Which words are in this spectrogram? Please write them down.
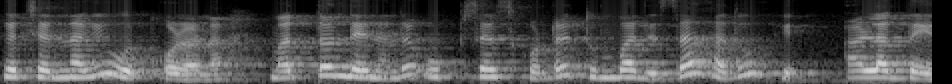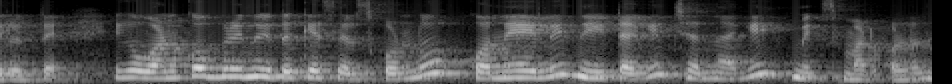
ಈಗ ಚೆನ್ನಾಗಿ ಹುರ್ಕೊಳ್ಳೋಣ. ಮತ್ತೊಂದು ಏನಂದರೆ ಉಪ್ಪು ಸೇರಿಸ್ಕೊಂಡ್ರೆ ತುಂಬ ದಿವಸ ಅದು ಹಾಳಾಗದೇ ಇರುತ್ತೆ. ಈಗ ಒಣಕೊಬ್ಬರಿನೂ ಇದಕ್ಕೆ ಸೇರಿಸ್ಕೊಂಡು ಕೊನೆಯಲ್ಲಿ ನೀಟಾಗಿ ಚೆನ್ನಾಗಿ ಮಿಕ್ಸ್ ಮಾಡ್ಕೊಳ್ಳೋಣ.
